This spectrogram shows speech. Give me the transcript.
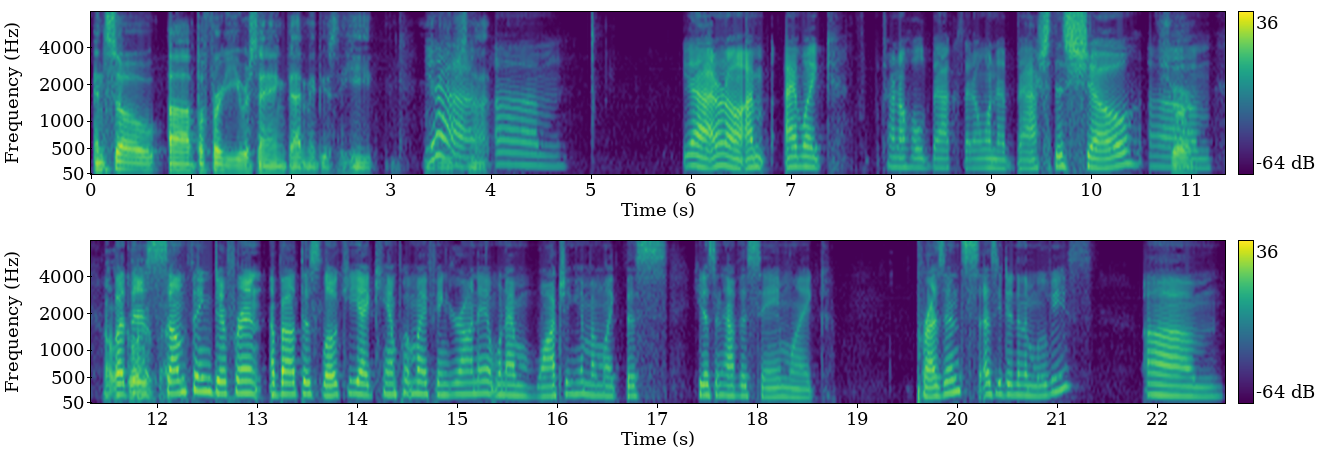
And so, uh, but Fergie, you were saying that maybe it's the heat. Maybe yeah. not. Um. Yeah, I don't know. I'm I'm like trying to hold back because I don't want to bash this show. Um, Sure. No, but go ahead, there's something different about this Loki. I can't put my finger on it. When I'm watching him, I'm like, this. He doesn't have the same like presence as he did in the movies. Um,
